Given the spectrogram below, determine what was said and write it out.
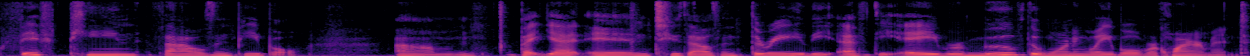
15,000 people. Um, but yet in 2003, the FDA removed the warning label requirement.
